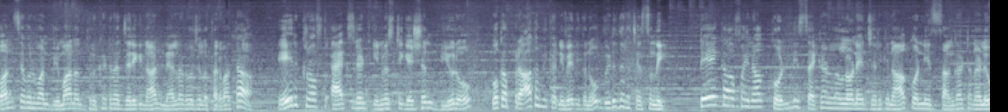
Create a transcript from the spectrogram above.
వన్ సెవెన్ వన్ విమానం దుర్ఘటన జరిగిన నెల రోజుల తర్వాత ఎయిర్ క్రాఫ్ట్ యాక్సిడెంట్ ఇన్వెస్టిగేషన్ బ్యూరో ఒక ప్రాథమిక నివేదికను విడుదల చేసింది. టేక్ ఆఫ్ అయిన కొన్ని సెకండ్లలోనే జరిగిన కొన్ని సంఘటనలు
